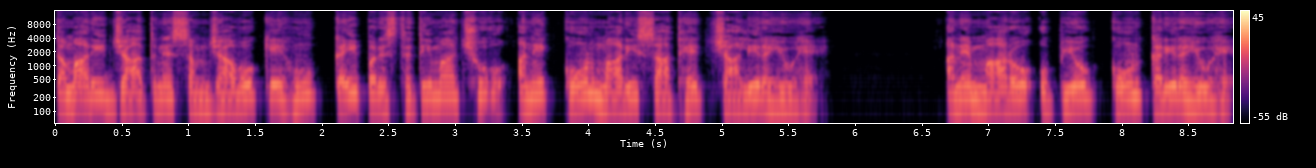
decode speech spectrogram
તમારી જાતને સમજાવો કે હું કઈ પરિસ્થિતિમાં છું અને કોણ મારી સાથે ચાલી રહ્યું હે અને મારો ઉપયોગ કોણ કરી રહ્યું હે?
